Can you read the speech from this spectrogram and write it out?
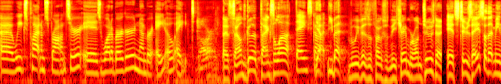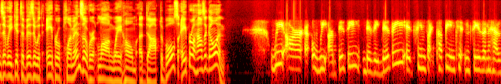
uh, week's platinum sponsor is Whataburger number 808. All right. That sounds good. Thanks a lot. Thanks, Scott. Yep, you bet. We visit the folks with the Chamber on Tuesday. It's Tuesday, so that means that we get to visit with April Plemons over at Long Way Home Adoptables. April, how's it going? We are we are busy, busy, busy. It seems like puppy and kitten season has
